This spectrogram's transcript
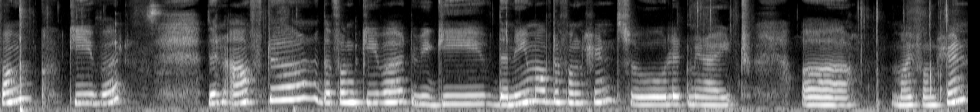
func keyword. Then after the func keyword we give the name of the function. So let me write uh, my function.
